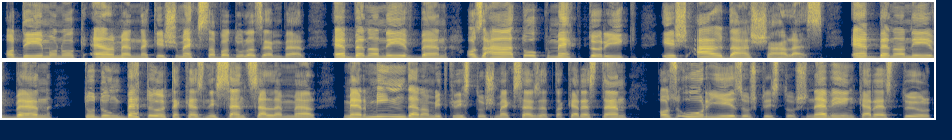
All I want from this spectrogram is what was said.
a démonok elmennek, és megszabadul az ember. Ebben a névben az átok megtörik, és áldássá lesz. Ebben a névben tudunk betöltekezni Szent Szellemmel, mert minden, amit Krisztus megszerzett a kereszten, az Úr Jézus Krisztus nevén keresztül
